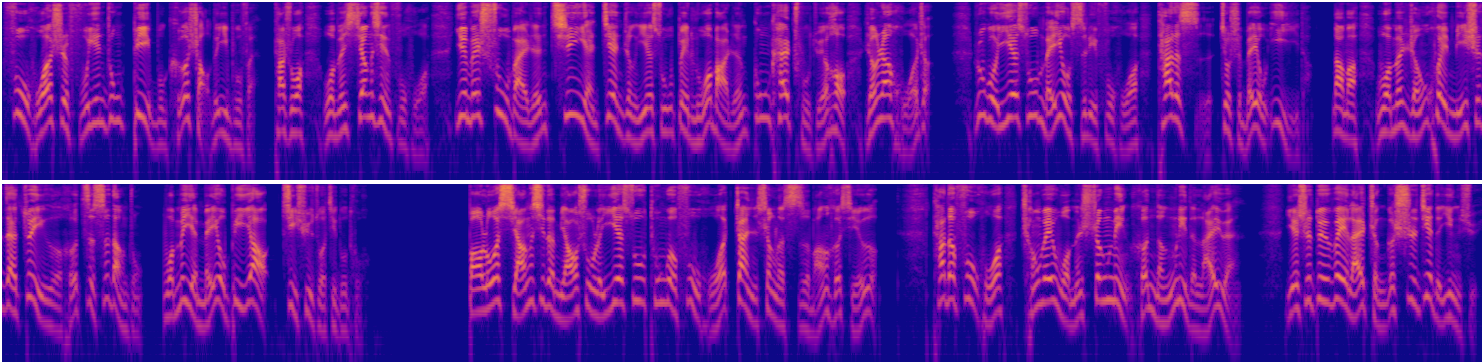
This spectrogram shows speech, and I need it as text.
复活是福音中必不可少的一部分。他说：“我们相信复活，因为数百人亲眼见证耶稣被罗马人公开处决后仍然活着。如果耶稣没有死里复活，他的死就是没有意义的。那么我们仍会迷失在罪恶和自私当中，我们也没有必要继续做基督徒。”保罗详细的描述了耶稣通过复活战胜了死亡和邪恶，他的复活成为我们生命和能力的来源，也是对未来整个世界的应许。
